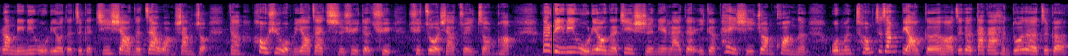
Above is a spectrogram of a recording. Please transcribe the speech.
让零零五六的这个绩效呢再往上走。那后续我们要再持续的去去做一下追踪哈。那零零五六呢，近十年来的一个配息状况呢，我们从这张表格哈，这个大概很多的这个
